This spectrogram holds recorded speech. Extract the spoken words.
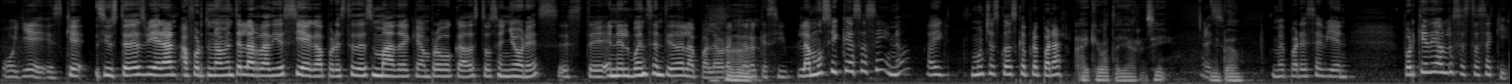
Oye, es que si ustedes vieran, afortunadamente la radio es ciega por este desmadre que han provocado estos señores, este, en el buen sentido de la palabra, claro que sí. La música es así, ¿no? Hay muchas cosas que preparar. Hay que batallar, sí. pedo. Me parece bien. ¿Por qué diablos estás aquí?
